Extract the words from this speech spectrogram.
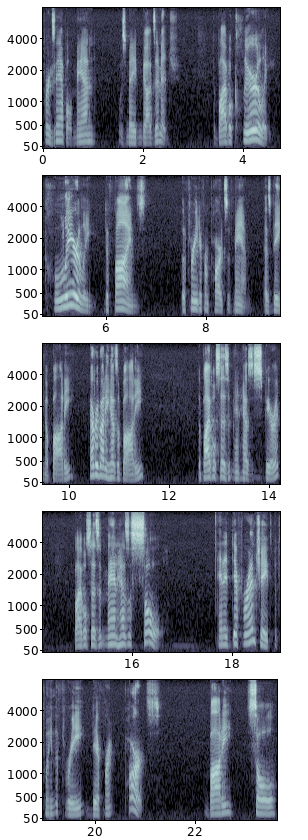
For example, man was made in God's image. The Bible clearly, clearly defines the three different parts of man as being a body. Everybody has a body. The Bible says that man has a spirit. The Bible says that man has a soul. And it differentiates between the three different parts body, soul,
